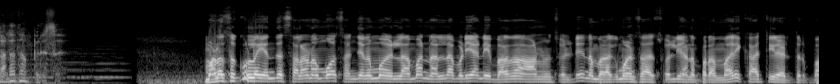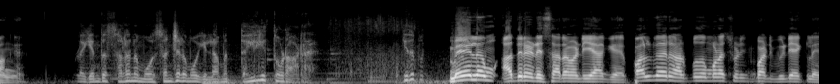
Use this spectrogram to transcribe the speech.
கலை தான் பெருசு. மனசுக்குள்ள எந்த சலனமோ சஞ்சனமோ இல்லாமல் நல்லபடியாக நீ பரதம் ஆடணும்னு சொல்லிட்டு நம்ம ரகுமான் சார் சொல்லி அனுப்புகிற மாதிரி காட்சிகள் எடுத்திருப்பாங்க. எந்த சலனமோ சஞ்சலமோ இல்லாம தைரியத்தோட ஆடுற. இதை பத்தி மேலும் அதிரடி சரவடியாக பல்வேறு அற்புதமான ஷூட்டிங் ஸ்பாட் வீடியோக்களை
